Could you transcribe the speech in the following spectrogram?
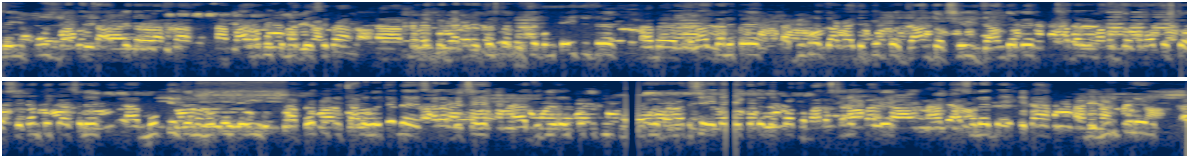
সেই পুশ বাটন চাপ দিয়ে তারা রাস্তা পার হবে ইতিমধ্যে সেটা আপনাদেরকে দেখানোর চেষ্টা করছে। এবং এই যে রাজধানীতে বিভিন্ন জায়গায় যে তীব্র যানজট, সেই যানজটে সাধারণ মানুষ যখন অতিষ্ঠ, সেখান থেকে আসলে মুক্তির জন্য নতুন এই পদ্ধতি চালু হয়েছে। সারা বিশ্বে যদি এই পদ্ধতি বাংলাদেশে এটাই কিন্তু প্রথম আসলে এটা আহ, মিরপুরের আহ,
